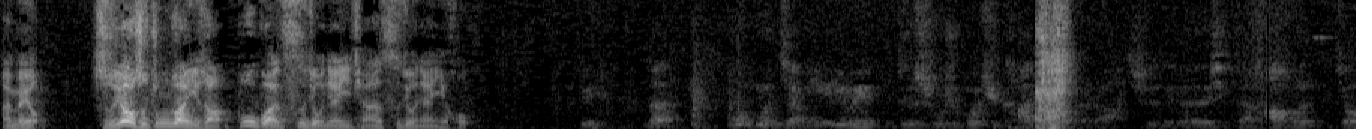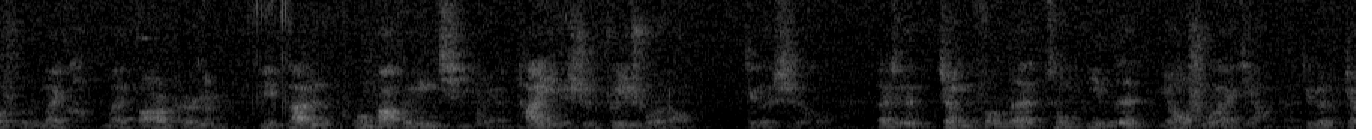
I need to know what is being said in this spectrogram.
哎，没有，只要是中专以上，不管四九年以前还是四九年以后。对，那我我讲一个，因为这个书是过去看的，是吧？是那个在哈佛教书的麦卡麦法尔克，他这个文化革命起源，他也是追溯到这个时候。那这个整风呢，从您的描述来讲呢，这个整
